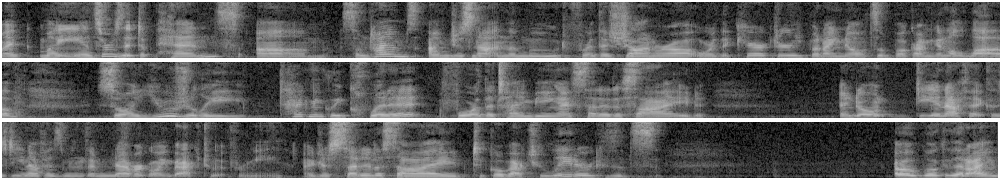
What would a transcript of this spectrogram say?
my my answer is it depends. Um, sometimes I'm just not in the mood for the genre or the characters, but I know it's a book I'm gonna love. So I usually technically quit it for the time being. I set it aside and don't DNF it because DNF is means I'm never going back to it for me. I just set it aside to go back to later because it's a book that I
